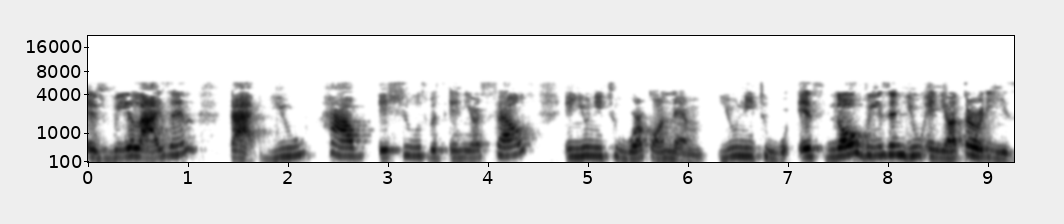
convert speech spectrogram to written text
is realizing that you have issues within yourself and you need to work on them. You need to, it's no reason you in your thirties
